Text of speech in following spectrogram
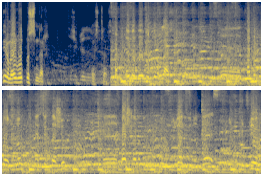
Bir ömür mutlusunlar. Teşekkür ederim. Ömür boyu mutluluklar. Ee, kadın dostum, meslektaşım, ee, başkanımın güzel gününde kutluyorum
